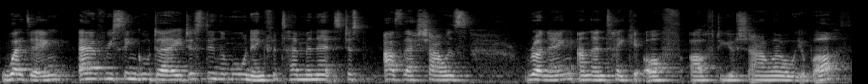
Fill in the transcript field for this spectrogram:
wedding every single day, just in the morning for 10 minutes, just as their shower's running and then take it off after your shower or your bath.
